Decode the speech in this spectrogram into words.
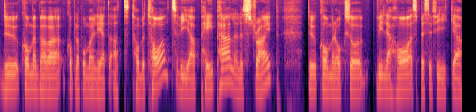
du kommer behöva koppla på möjlighet att ta betalt via Paypal eller Stripe. Du kommer också vilja ha specifika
